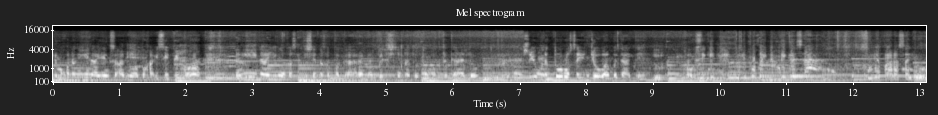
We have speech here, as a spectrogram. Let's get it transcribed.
ka magtagal. nanghihinayang sa ano, baka isipin mo ha. Nanghihinayang nga kasi di siya nakapag-aral. Ang bilis niya natutong mag-Tagalog. So yung nagturo sa yung jowa mo dati. Oh, sige, bili po kayo ng bigas ha. Kuya, para sa'yo.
